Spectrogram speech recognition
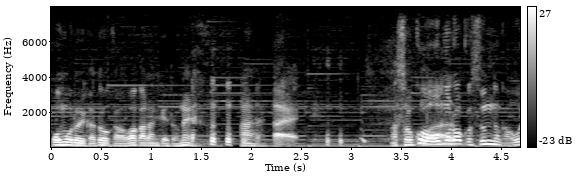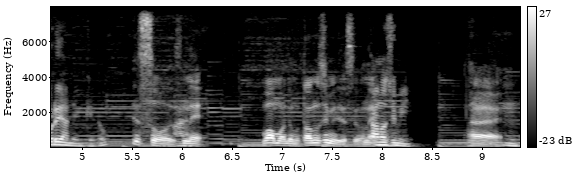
おもろいかどうかは分からんけどね。はい。はい、まあそこをおもろくすんのが俺やねんけど。まあ、そうですね。はいまあまあでも楽しみですよね。楽しみ。はい。うん、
